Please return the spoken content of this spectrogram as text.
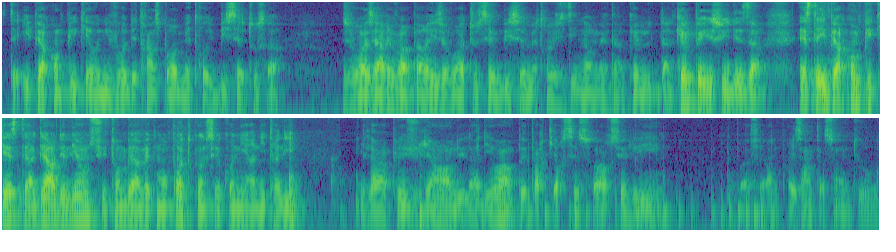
c'était hyper compliqué au niveau des transports, métro bus et tout ça. Je vois, j'arrive à Paris, je vois tous ces bus et métro. Je dis non, mais dans quel, dans quel pays je suis déjà? Et c'était hyper compliqué. C'était à Gare de Lyon. Je suis tombé avec mon pote qu'on s'est connu en Italie. Il a appelé Julien. Lui, il a dit on peut partir ce soir chez lui. On va faire une présentation et tout.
